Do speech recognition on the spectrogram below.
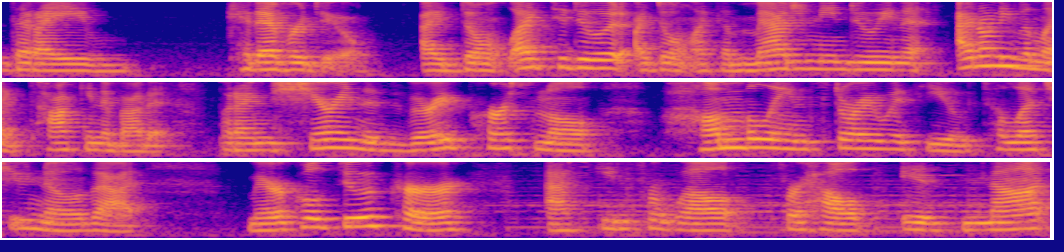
that I could ever do. I don't like to do it. I don't like imagining doing it. I don't even like talking about it, but I'm sharing this very personal, humbling story with you to let you know that miracles do occur. Asking for well for help is not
